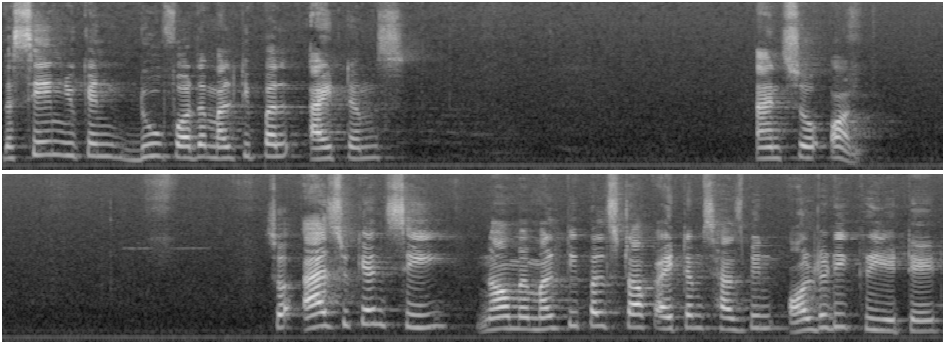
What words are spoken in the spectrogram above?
the same you can do for the multiple items and so on. So, as you can see now my multiple stock items has been already created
